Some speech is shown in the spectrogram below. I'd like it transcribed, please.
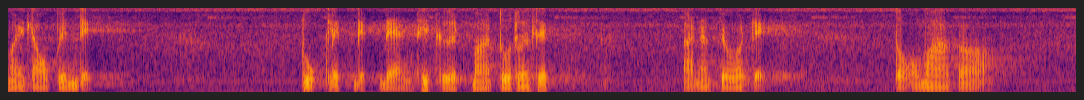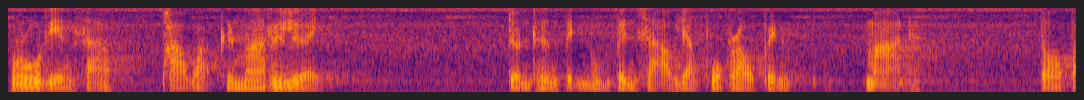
มัยเราเป็นเด็กลูกเล็กเด็กแดงที่เกิดมาตัวเล็กๆอันนั้นแปลว่าเด็ก ต่อมาก็ รู้เรียงสาภาวะขึ้นมาเรื่อยๆ จนถึงเป็นหนุ่มเป็นสาวอย่างพวกเราเป็นมานะต่อไป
